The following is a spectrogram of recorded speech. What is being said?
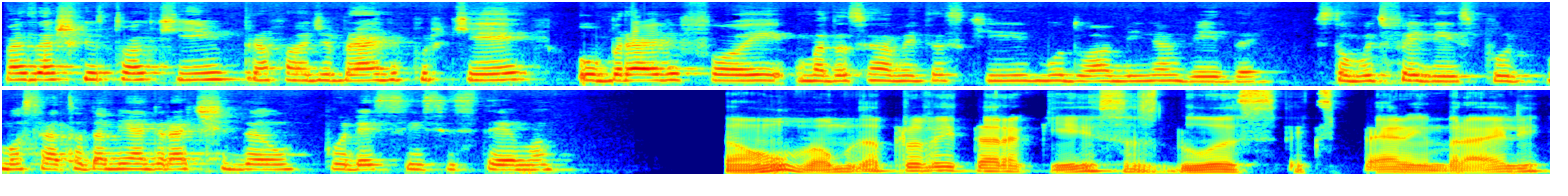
mas acho que estou aqui para falar de Braille porque o Braille foi uma das ferramentas que mudou a minha vida. Estou muito feliz por mostrar toda a minha gratidão por esse sistema. Então, vamos aproveitar aqui essas duas experts em Braille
